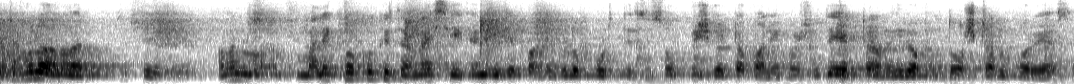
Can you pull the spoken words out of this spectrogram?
এটা হলো আমার আমার মালিক পক্ষকে জানাইছি এখানে এই যে পানিগুলো পড়তেছে, চব্বিশ ঘণ্টা পানি পড়ে, শুধু একটা নয় এরকম দশটার উপরে আছে।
